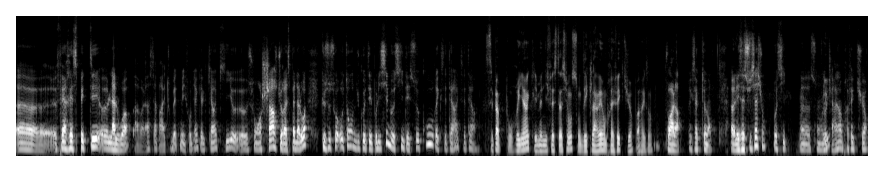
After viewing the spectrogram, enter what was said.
euh, faire respecter euh, la loi, bah voilà, ça paraît tout bête, mais il faut bien quelqu'un qui soit en charge du respect de la loi, que ce soit autant du côté policier, mais aussi des secours, etc. etc. C'est pas pour rien que les manifestations sont déclarées en préfecture, par exemple. Voilà, exactement. Les associations aussi euh, sont Oui. déclarées en préfecture.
